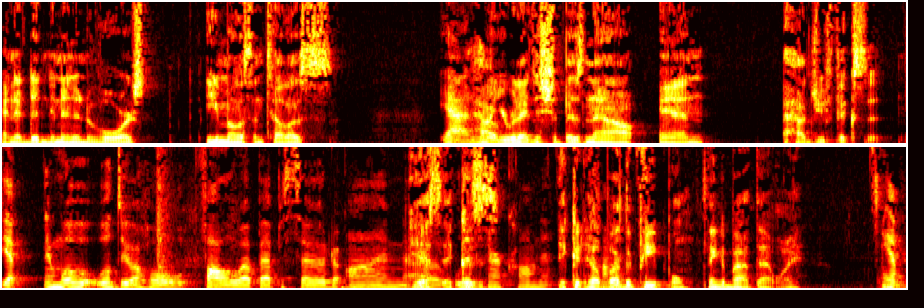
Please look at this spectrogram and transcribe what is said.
and it didn't end in a divorce. Email us and tell us yeah, how your relationship is now and how'd you fix it. Yep, and we'll we'll do a whole follow up episode on uh, Yes, it could- listener comment. It could help comments. other people. Think about it that way. Yep.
